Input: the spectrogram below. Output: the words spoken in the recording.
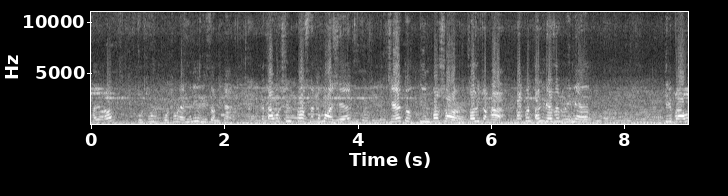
ফায়ার কুঠুল কুঠুল এমনি রিজন কে। তারপর সেই প্রশ্নটা মনে আছে। যেহেতু তিন বছর চলি টাকা তখন তাঙ্গি রেজাল্ট রিমে ত্রিপুরাও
